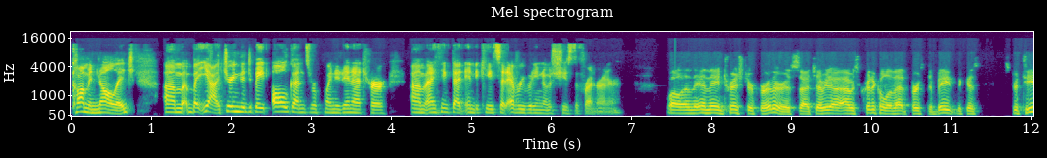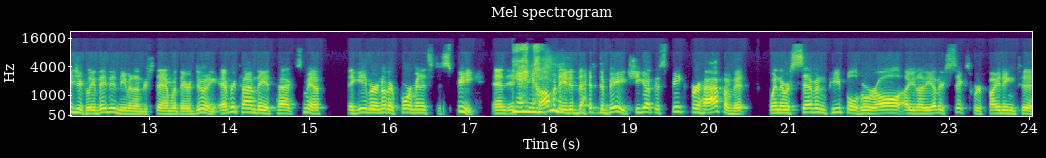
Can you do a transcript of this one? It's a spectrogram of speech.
common knowledge. Um, but yeah, during the debate, all guns were pointed in at her. Um, and I think that indicates that everybody knows she's the front runner. Well, and, and they entrenched her further as such. I mean, I, I was critical of that first debate because strategically they didn't even understand what they were doing. Every time they attacked Smith, they gave her another four minutes to speak. And it yeah, dominated that debate. She got to speak for half of it when there were seven people who were all, you know, the other six were fighting to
